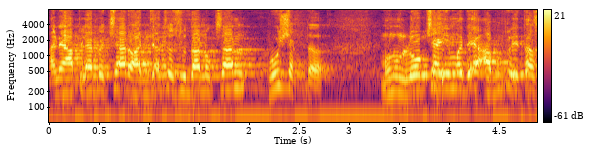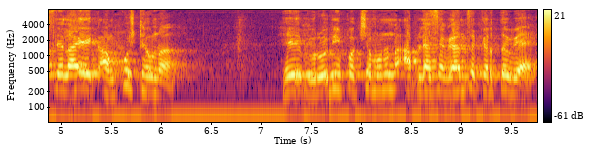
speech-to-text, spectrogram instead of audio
आणि आपल्यापेक्षा राज्याचं सुद्धा नुकसान होऊ शकतं. म्हणून लोकशाहीमध्ये अभिप्रेत असलेला एक अंकुश ठेवणं हे विरोधी पक्ष म्हणून आपल्या सगळ्यांचं कर्तव्य आहे.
